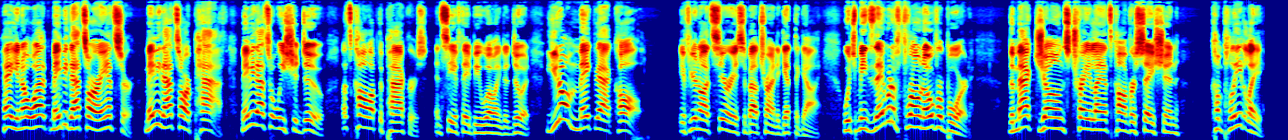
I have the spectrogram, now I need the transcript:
Hey, you know what? Maybe that's our answer. Maybe that's our path. Maybe that's what we should do. Let's call up the Packers and see if they'd be willing to do it. You don't make that call if you're not serious about trying to get the guy, which means they would have thrown overboard the Mac Jones Trey Lance conversation completely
